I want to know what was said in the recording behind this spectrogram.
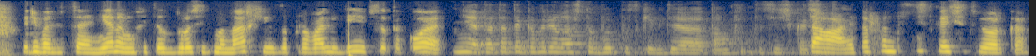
революционером и хотел сбросить монархию за права людей и все такое. Нет, это ты говорила, что в выпуске, где там фантастическая четверка. Да, это фантастическая четверка.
